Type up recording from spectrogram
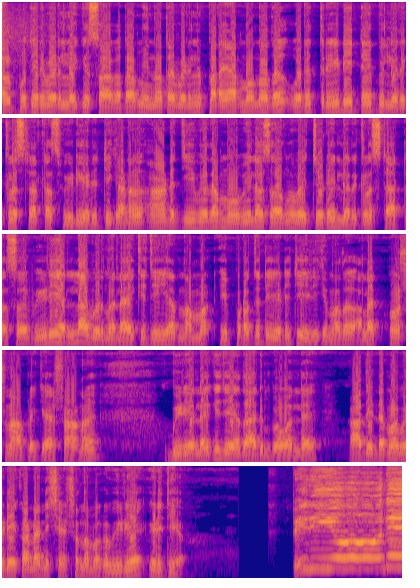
ഓൾ പുതിയൊരു വീഡിയോയിലേക്ക് സ്വാഗതം. ഇന്നത്തെ വീഡിയോയിൽ പറയാൻ പോകുന്നത് ഒരു three D type lyrical status video editing ആണ്. ആട് ജീവിതം മൂവിയിലെ സോങ് വെച്ചൊരു ലിറിക്കൽ സ്റ്റാറ്റസ് വീഡിയോ എല്ലാവരും ലൈക്ക് ചെയ്യാൻ നമ്മൾ ഈ പ്രൊജക്റ്റ് എഡിറ്റ് ചെയ്തിരിക്കുന്നത് അലർട്ട് മോഷൻ ആപ്ലിക്കേഷൻ ആണ്. വീഡിയോ ലൈക്ക് ചെയ്യാതാരും പോകല്ലേ ആദ്യം ഡെമോ വീഡിയോ കണ്ടതിന് ശേഷം നമുക്ക് വീഡിയോ എഡിറ്റ് ചെയ്യാം. പെരിയോനേ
